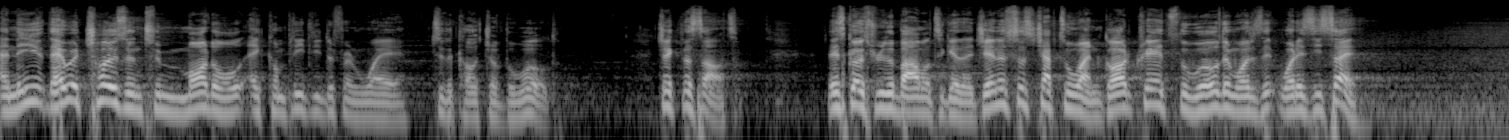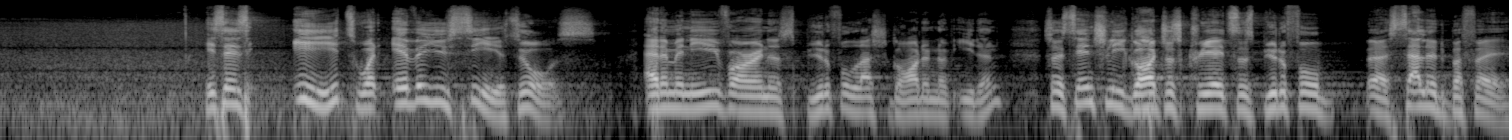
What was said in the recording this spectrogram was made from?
and they, they were chosen to model a completely different way to the culture of the world. Check this out. Let's go through the Bible together. Genesis chapter 1. God creates the world, and what, is it, what does He say? He says, Eat whatever you see, it's yours. Adam and Eve are in this beautiful, lush Garden of Eden. So essentially, God just creates this beautiful uh, salad buffet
